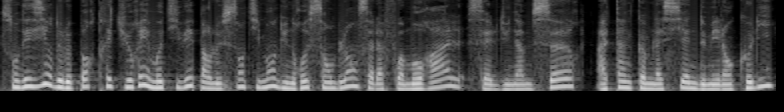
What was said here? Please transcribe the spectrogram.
Son désir de le portraiturer est motivé par le sentiment d'une ressemblance à la fois morale, celle d'une âme sœur, atteinte comme la sienne de mélancolie,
